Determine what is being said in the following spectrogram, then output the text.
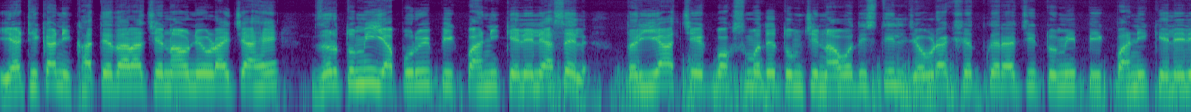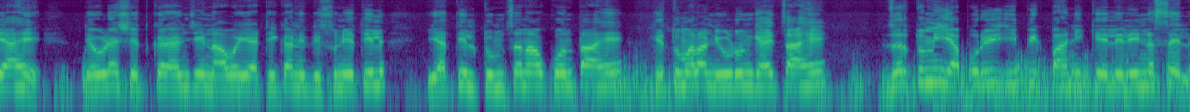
या ठिकाणी खातेदाराचे नाव निवडायचे आहे. जर तुम्ही यापूर्वी पीक पाहणी केलेली असेल तर या चेकबॉक्समध्ये तुमची नावं दिसतील. जेवढ्या शेतकऱ्याची तुम्ही पीक पाहणी केलेली आहे तेवढ्या शेतकऱ्यांची नावं या ठिकाणी दिसून येतील. यातील तुमचं नाव कोणतं आहे हे तुम्हाला निवडून घ्यायचं आहे. जर तुम्ही यापूर्वी ई पीक पाहणी केलेली नसेल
